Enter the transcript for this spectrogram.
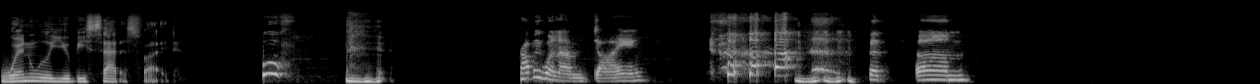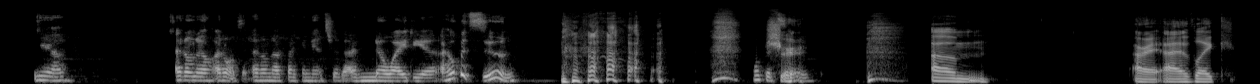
when will you be satisfied? Probably when I'm dying. but um yeah. I don't know. I don't i don't know if i can answer that. I have no idea. I hope it's soon. Hope it's sure. soon. um all right. I have like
